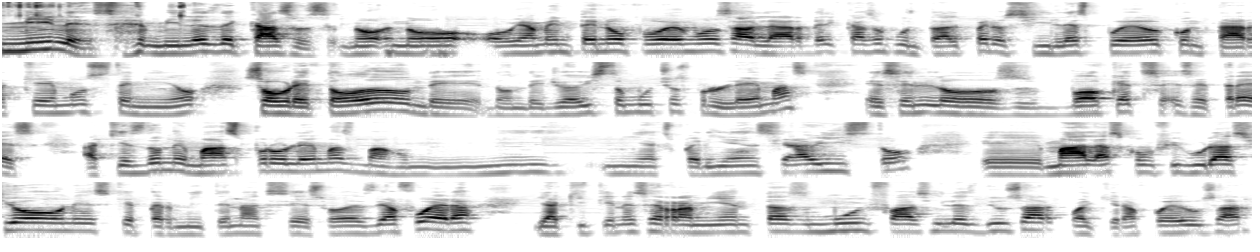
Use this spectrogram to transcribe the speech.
Miles, miles de casos. No, no, obviamente no podemos hablar del caso puntual, pero sí les puedo contar que hemos tenido, sobre todo donde, donde yo he visto muchos problemas, es en los buckets S3. Aquí es donde más problemas, bajo mi, mi experiencia, he visto eh, malas configuraciones que permiten acceso desde afuera. Y aquí tienes herramientas muy fáciles de usar, cualquiera puede usar.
